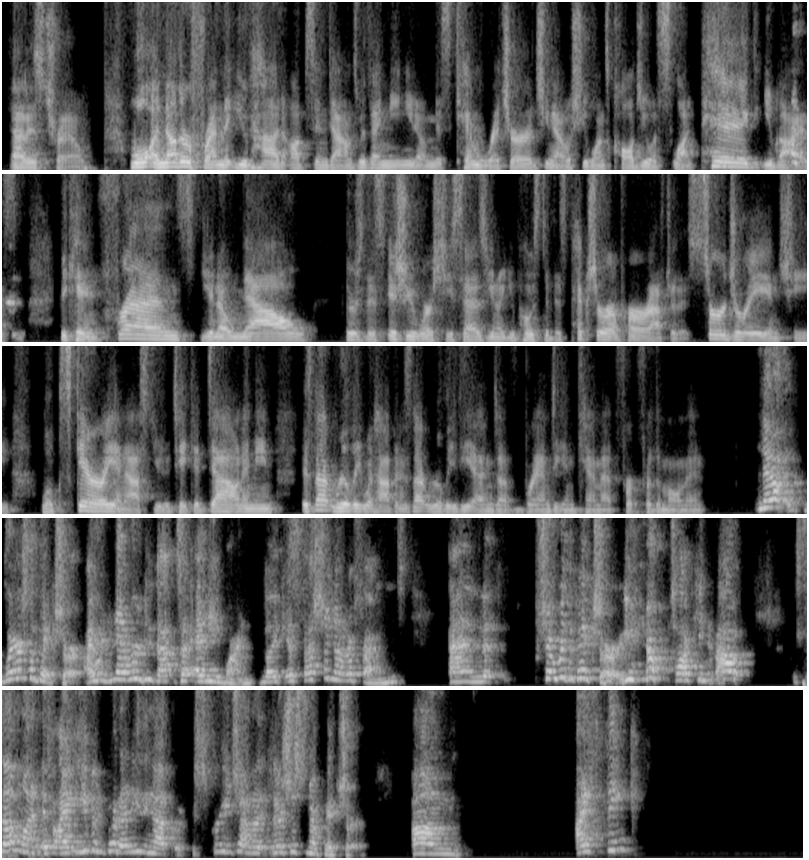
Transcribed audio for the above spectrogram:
That is true. Well, another friend that you've had ups and downs with, I mean, you know, Miss Kim Richards, you know, she once called you a slut pig. You guys became friends. You know, now there's this issue where she says, you know, you posted this picture of her after this surgery and she looked scary and asked you to take it down. I mean, is that really what happened? Is that really the end of Brandi and Kim at for, for the moment? No, where's the picture? I would never do that to anyone, like especially not a friend. And show me the picture. You know talking about? Someone, if I even put anything up, screenshot it, there's just no picture. Um, I think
